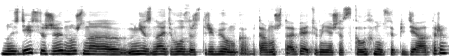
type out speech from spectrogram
Но здесь уже нужно мне знать возраст ребенка, потому что опять у меня сейчас сколыхнулся педиатр,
